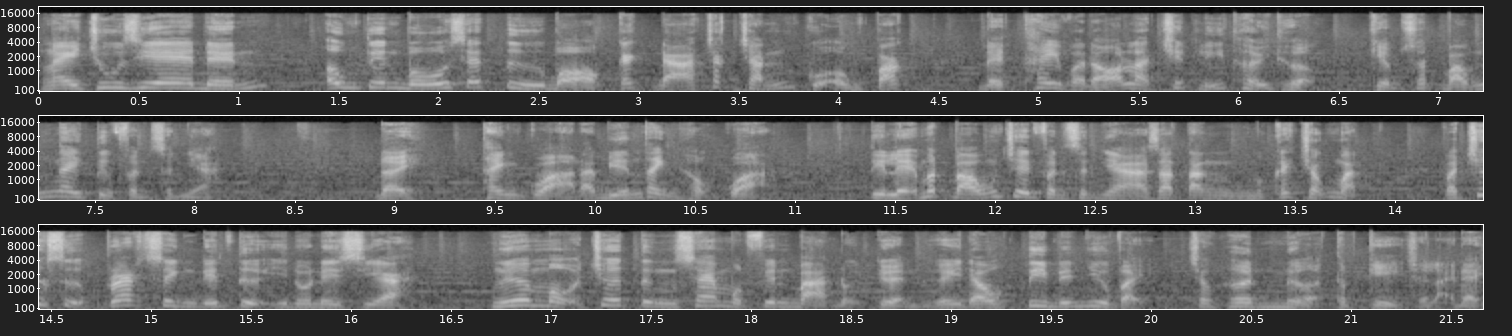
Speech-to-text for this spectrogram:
Ngày Chu đến, ông tuyên bố sẽ từ bỏ cách đá chắc chắn của ông Park để thay vào đó là triết lý thời thượng, kiểm soát bóng ngay từ phần sân nhà. Đây, thành quả đã biến thành hậu quả. Tỷ lệ mất bóng trên phần sân nhà gia tăng một cách chóng mặt và trước sự pressing đến từ Indonesia, người hâm mộ chưa từng xem một phiên bản đội tuyển gây đau tim đến như vậy trong hơn nửa thập kỷ trở lại đây.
